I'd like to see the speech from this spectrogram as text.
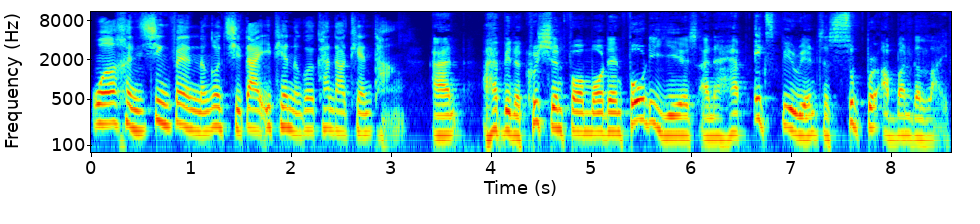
我很兴奋，能够期待一天能够看到天堂。 And I have been a Christian for more than 40 years and I have experienced a super abundant life.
